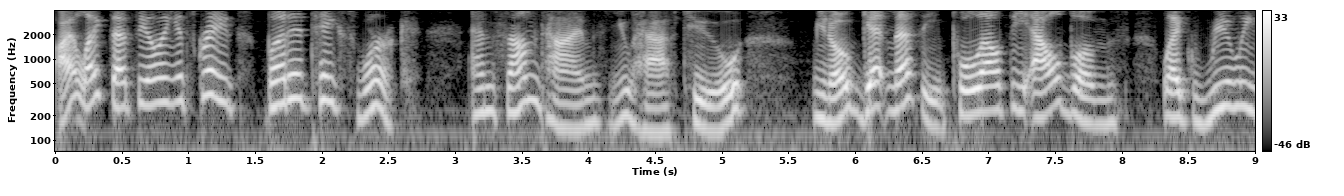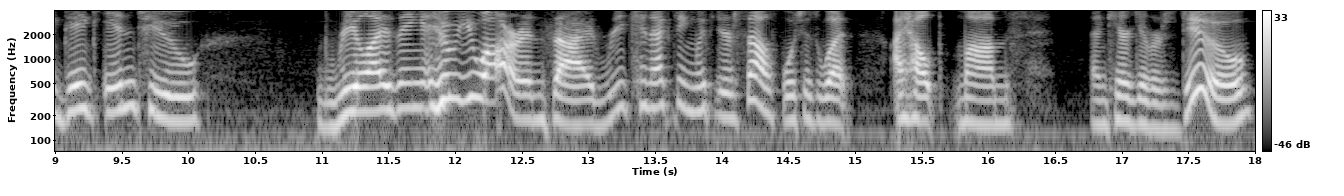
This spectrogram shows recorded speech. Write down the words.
I like that feeling. It's great, but it takes work. And sometimes you have to, you know, get messy, pull out the albums, like really dig into realizing who you are inside, reconnecting with yourself, which is what I help moms and caregivers do.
